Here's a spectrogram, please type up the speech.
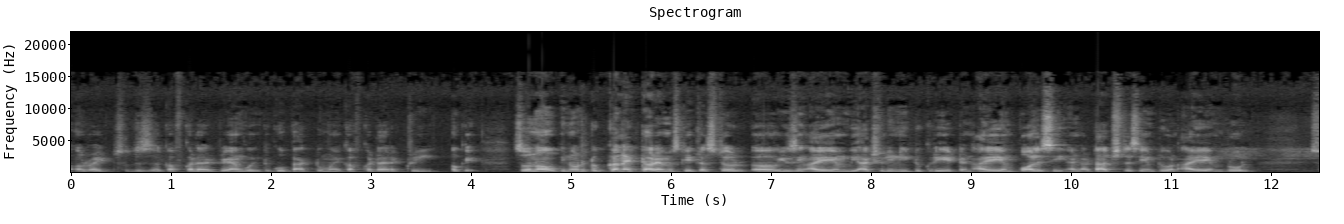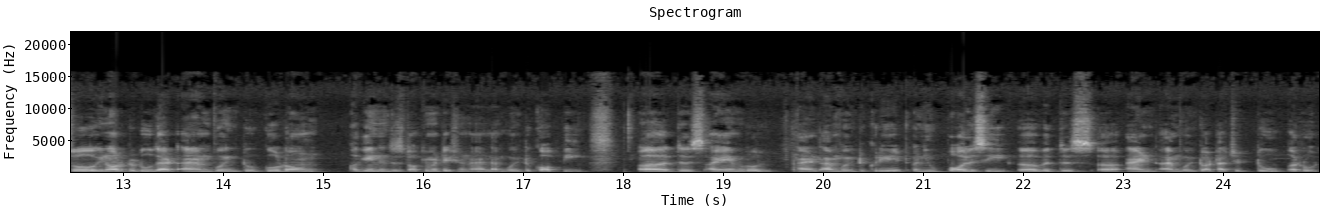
all right, so this is a Kafka directory. I'm going to go back to my Kafka directory. Okay, so now in order to connect our MSK cluster uh, using IAM, we actually need to create an IAM policy and attach the same to an IAM role. So in order to do that, I am going to go down again in this documentation and I'm going to copy uh, this IAM role and I'm going to create a new policy uh, with this uh, and I'm going to attach it to a role.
